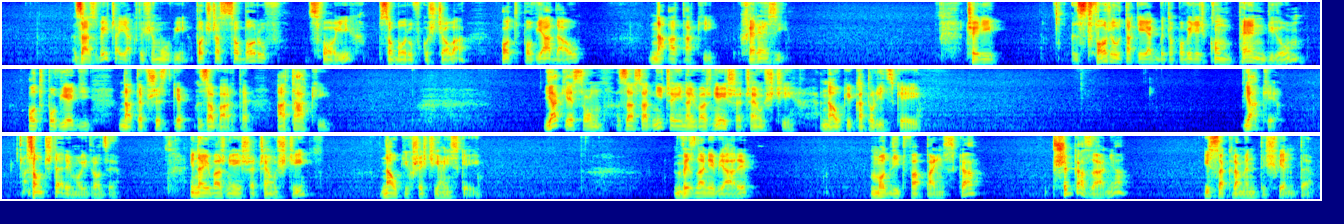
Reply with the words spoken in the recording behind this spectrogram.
zazwyczaj, jak to się mówi, podczas soborów swoich, soborów Kościoła, odpowiadał na ataki herezji. Czyli stworzył takie, jakby to powiedzieć, kompendium odpowiedzi na te wszystkie zawarte ataki. Jakie są zasadnicze i najważniejsze części nauki katolickiej? Jakie? Są cztery, moi drodzy. I najważniejsze części nauki chrześcijańskiej: wyznanie wiary, modlitwa pańska, przykazania i sakramenty święte.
